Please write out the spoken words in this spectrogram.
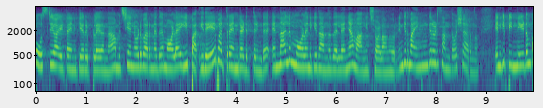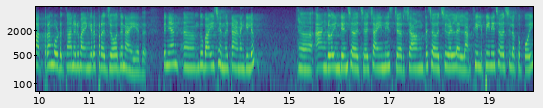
പോസിറ്റീവായിട്ടാണ് എനിക്ക് റിപ്ലൈ തന്നത്. ആ അമ്മച്ചി എന്നോട് പറഞ്ഞത് മോളെ ഈ ഇതേ പത്രം എന്റെ അടുത്തുണ്ട്. എന്നാലും മോൾ എനിക്ക് തന്നതല്ലേ ഞാൻ വാങ്ങിച്ചോളാം എന്ന് പറഞ്ഞു. എനിക്കത് ഭയങ്കര ഒരു സന്തോഷമായിരുന്നു എനിക്ക് പിന്നീടും പത്രം കൊടുക്കാൻ ഒരു ഭയങ്കര പ്രചോദനമായത് പിന്നെ ഞാൻ ദുബായി ചെന്നിട്ടാണെങ്കിലും Anglo Indian church Chinese church അങ്ങനത്തെ ചർച്ചുകളിലെല്ലാം ഫിലിപ്പീനി ചർച്ചിലൊക്കെ പോയി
